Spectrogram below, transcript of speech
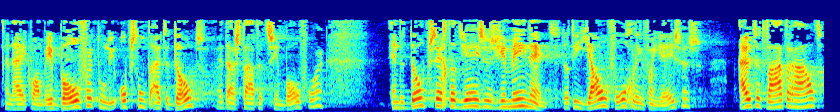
En hij kwam weer boven toen hij opstond uit de dood. Daar staat het symbool voor. En de doop zegt dat Jezus je meeneemt. Dat hij jouw volgeling van Jezus uit het water haalt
